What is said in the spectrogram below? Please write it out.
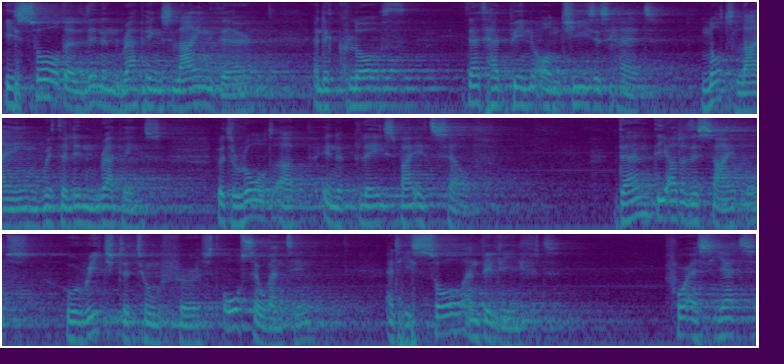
He saw the linen wrappings lying there and the cloth that had been on Jesus' head, not lying with the linen wrappings, but rolled up in a place by itself. Then the other disciples, who reached the tomb first, also went in, and he saw and believed. For as yet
